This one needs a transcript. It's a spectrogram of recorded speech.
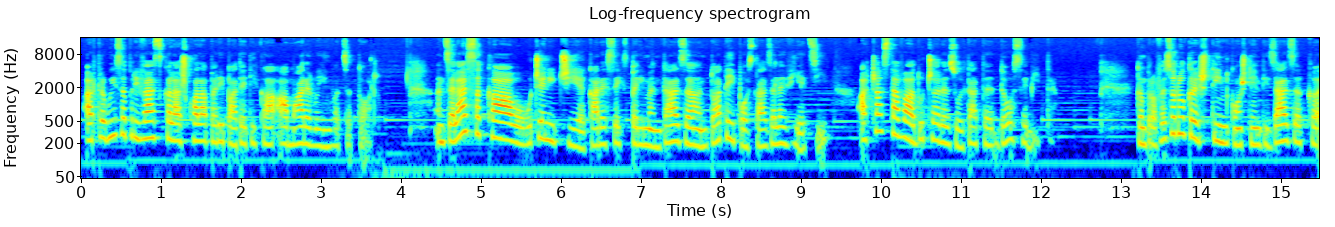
ar trebui să privească la școala peripatetică a Marelui Învățător. Înțeleasă ca o ucenicie care se experimentează în toate ipostazele vieții, aceasta va aduce rezultate deosebite. Când profesorul creștin conștientizează că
